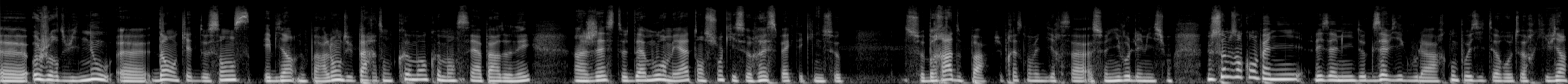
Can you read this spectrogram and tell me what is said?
Euh, Aujourd'hui, nous, euh, dans Enquête de sens, eh bien, nous parlons du pardon. Comment commencer à pardonner? Un geste d'amour, mais attention, qui se respecte et qui ne se se brade pas, j'ai presque envie de dire ça, à ce niveau de l'émission. Nous sommes en compagnie, les amis, de Xavier Goulard, compositeur-auteur, qui vient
